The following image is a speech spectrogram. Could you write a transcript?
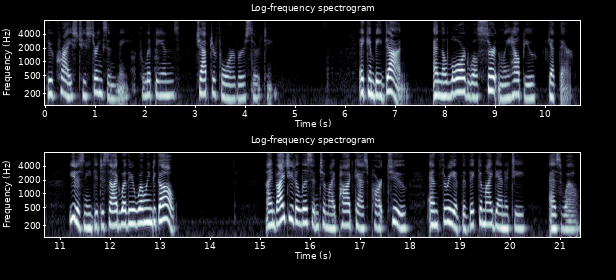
through Christ who strengthens me. Philippians chapter 4 verse 13. It can be done, and the Lord will certainly help you get there. You just need to decide whether you're willing to go. I invite you to listen to my podcast part 2 and 3 of the victim identity as well.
